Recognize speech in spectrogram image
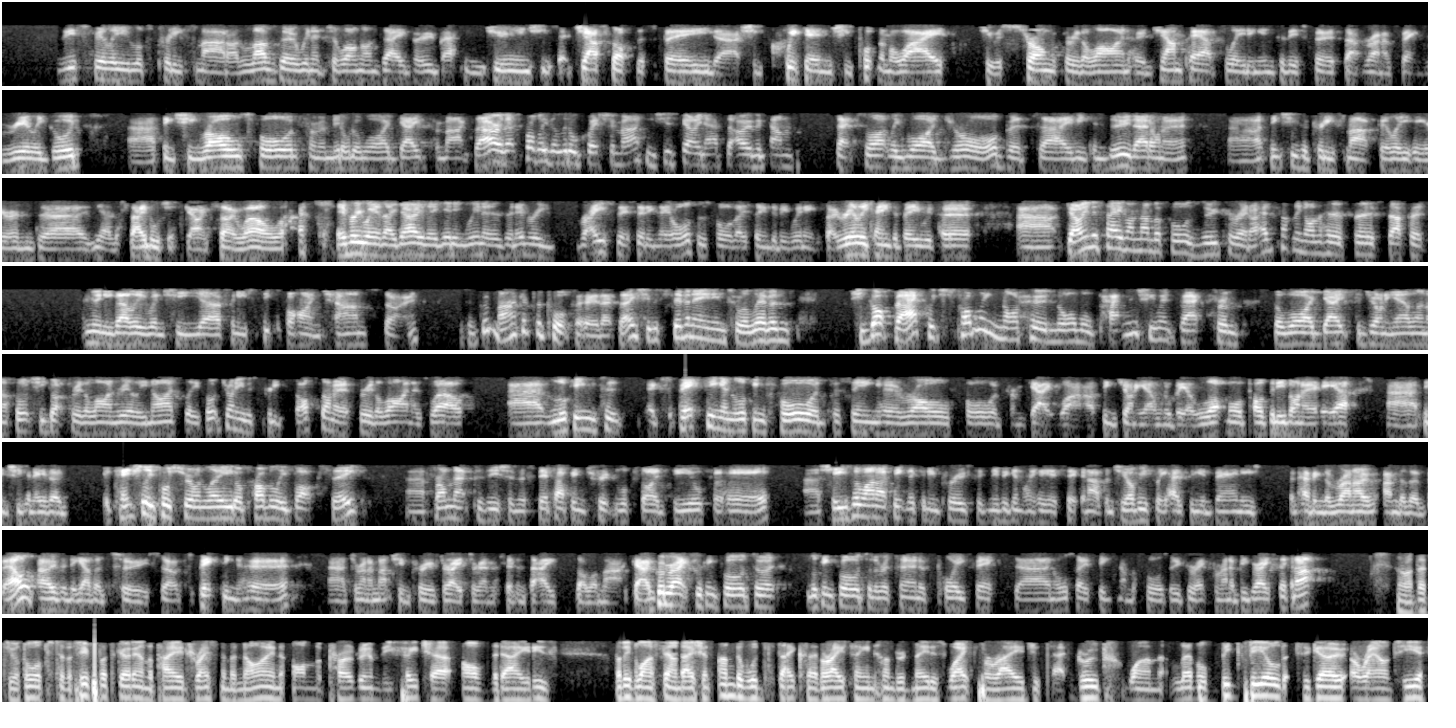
this filly looks pretty smart. I loved her win at Geelong on debut back in June. She's just off the speed. Uh, she quickened. She put them away. She was strong through the line. Her jump outs leading into this first up run have been really good. Uh, I think she rolls forward from a middle to wide gate for Mark Zahra. That's probably the little question mark. He's just going to have to overcome that slightly wide draw, but uh, if he can do that on her, uh, I think she's a pretty smart filly here, and uh, know the stable's just going so well. Everywhere they go, they're getting winners, and every race they're setting their horses for, they seem to be winning. So really keen to be with her. Uh, going to save on number four, Zuccaret. I had something on her first up at Moonee Valley when she uh, finished sixth behind Charmstone. It's a good market support for her that day. She was 17 into 11. She got back, which is probably not her normal pattern. She went back from the wide gate to Johnny Allen. I thought she got through the line really nicely. I Thought Johnny was pretty soft on her through the line as well. Uh, looking to expecting and looking forward to seeing her roll forward from gate one. I think Johnny Allen will be a lot more positive on her here. Uh, I think she can either potentially push through and lead or probably box seat. Uh, from that position, the step up in trip looks ideal for her. Uh, she's the one I think that can improve significantly here second up, and she obviously has the advantage of having the run over, under the belt over the other two. So expecting her uh, to run a much improved race around the seven to eight dollar mark. Uh, good race. Looking forward to it. Looking forward to the return of Poifect uh, and also think number four Zuccaret can run a big race second up. All right, that's your thoughts to the fifth. Let's go down the page. Race number nine on the program. The feature of the day. It is the Live Life Foundation Underwood Stakes over 1800 metres. Weight for age. It's at Group 1 level. Big field to go around here.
